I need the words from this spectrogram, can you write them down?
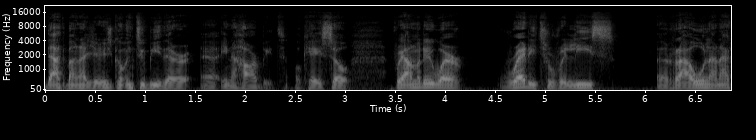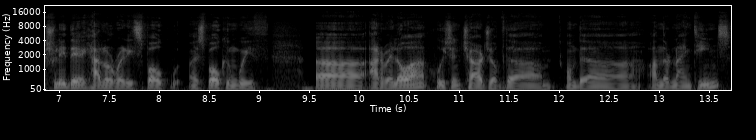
that manager is going to be there uh, in a heartbeat okay? So real madrid were ready to release uh, raul and actually they had already spoke uh, spoken with uh, arbeloa who is in charge of the on the under 19s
